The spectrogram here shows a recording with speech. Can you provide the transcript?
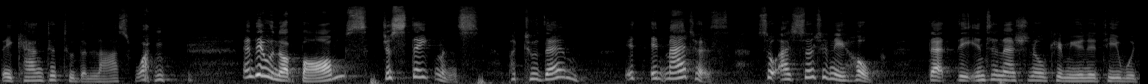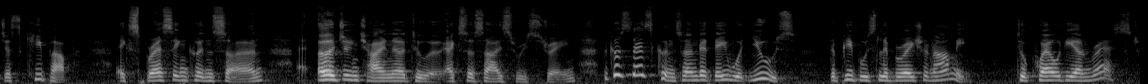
they counted to the last one. and they were not bombs, just statements. But to them, it, it matters. So I certainly hope that the international community would just keep up expressing concern, urging China to exercise restraint, because there's concern that they would use the People's Liberation Army to quell the unrest.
